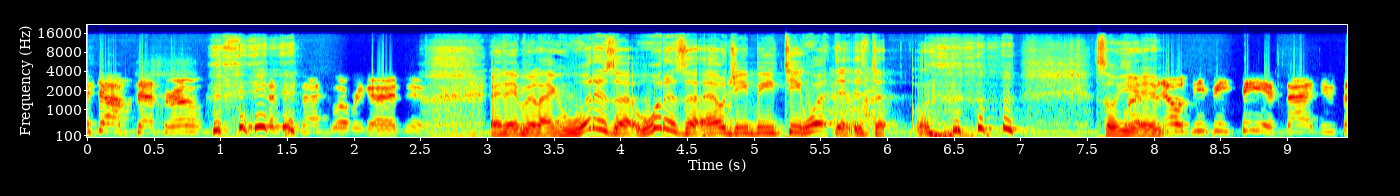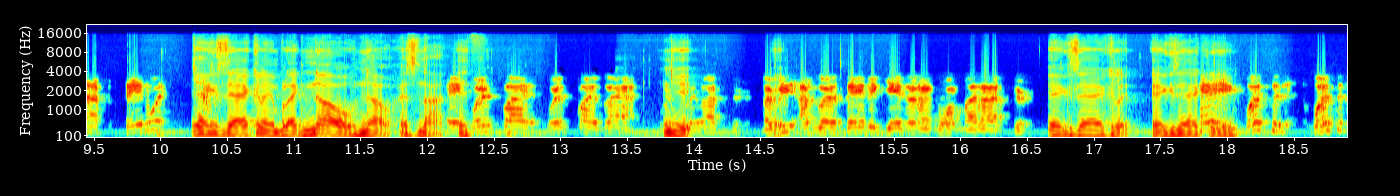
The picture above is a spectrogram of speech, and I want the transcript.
Good job, Jethro. That's exactly what we're gonna do. and they'd be like, "What is a what is a LGBT? What is the?" so yeah, LGBT? Is that a new type of sandwich? exactly. And be like, "No, no, it's not." Hey, It's- where's my where's my laugh? Where's Yeah. my laughter? Let me. I'm gonna say it again, and I want my laughter. exactly, exactly. Hey, what's an what's an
